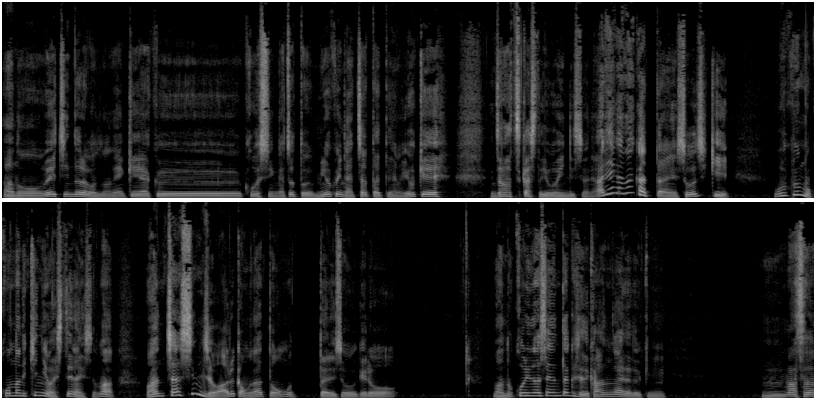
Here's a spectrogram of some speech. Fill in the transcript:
あのウェイチンドラゴンズのね契約更新がちょっと見送りになっちゃったっていうのが余計ざわつかした要因ですよね。あれがなかったらね正直僕もこんなに気にはしてないですよまあワンチャン心情あるかもなと思ったでしょうけどまあ残りの選択肢で考えた時にうんまあさ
